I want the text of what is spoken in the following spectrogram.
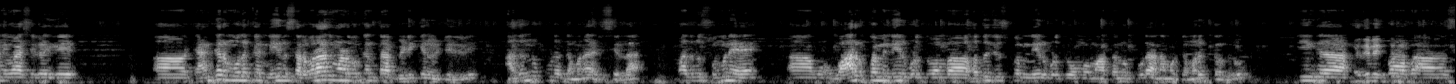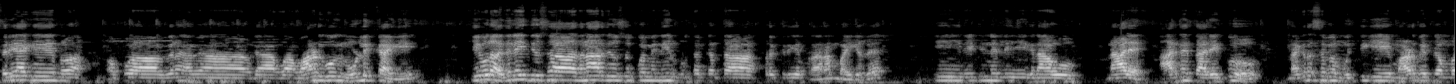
ನಿವಾಸಿಗಳಿಗೆ ಟ್ಯಾಂಕರ್ ಮೂಲಕ ನೀರು ಸರಬರಾಜು ಮಾಡಬೇಕಂತ ಬೇಡಿಕೆನೂ ಇಟ್ಟಿದ್ವಿ ಅದನ್ನು ಕೂಡ ಗಮನ ಹರಿಸಿಲ್ಲ. ಮೊದಲು ಸುಮ್ಮನೆ ವಾರಕ್ಕೊಮ್ಮೆ ನೀರು ಬಿಡ್ತು ಎಂಬ ಹತ್ತು ದಿವಸಕ್ಕೊಮ್ಮೆ ನೀರು ಬಿಡ್ತು ಎಂಬ ಮಾತನ್ನು ಕೂಡ ನಮ್ಮ ಗಮನಕ್ಕೆ ತಂದರು. ಈಗ ಸರಿಯಾಗಿ ವಾರ್ಡ್ಗೆ ಹೋಗಿ ನೋಡ್ಲಿಕ್ಕಾಗಿ ಕೇವಲ ಹದಿನೈದು ದಿವಸ ಹದಿನಾರು ದಿವಸಕ್ಕೊಮ್ಮೆ ನೀರು ಬಿಡ್ತಕ್ಕಂಥ ಪ್ರಕ್ರಿಯೆ ಪ್ರಾರಂಭ ಆಗಿದೆ. ಈ ನಿಟ್ಟಿನಲ್ಲಿ ಈಗ ನಾವು ನಾಳೆ ಆರನೇ ತಾರೀಕು ನಗರಸಭೆ ಮುತ್ತಿಗೆ ಮಾಡಬೇಕೆಂಬ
